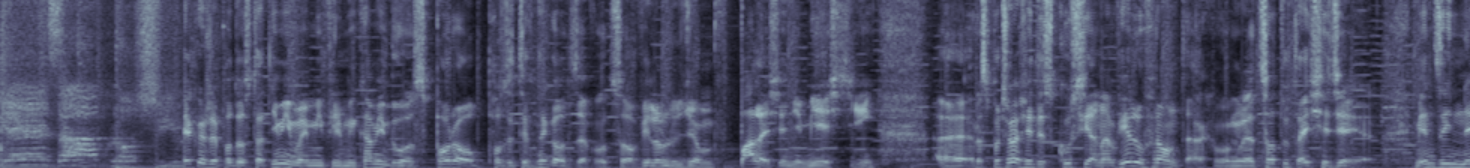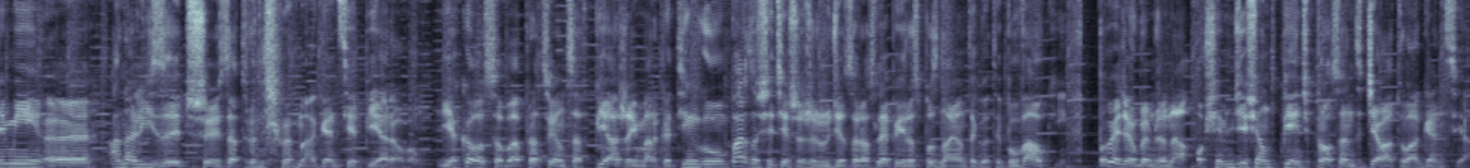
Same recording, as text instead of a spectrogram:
nie zaprosił. Jako, że pod ostatnimi moimi filmikami było sporo pozytywnego odzewu, co wielu ludziom w pale się nie mieści, e, rozpoczęła się dyskusja na wielu frontach, w ogóle co tutaj się dzieje. Między innymi e, analizy, czy zatrudniłem agencję PR-ową. Jako osoba pracująca w PR-ze i marketingu, bardzo się cieszę, że ludzie coraz lepiej rozpoznają tego typu wałki. Powiedziałbym, że na 85% działa tu agencja.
